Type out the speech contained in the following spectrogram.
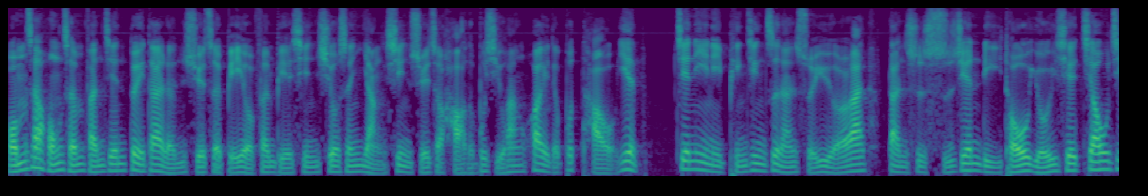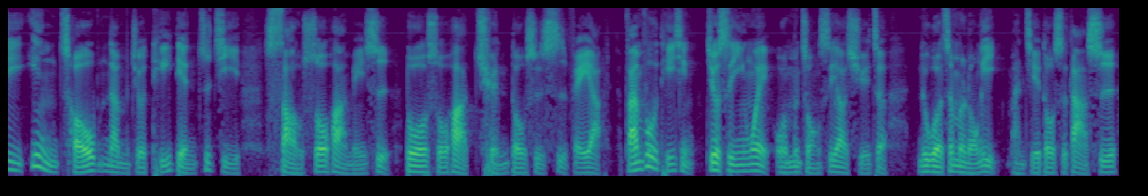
我们在红尘凡间对待人，学着别有分别心，修身养性，学着好的不喜欢，坏的不讨厌。建议你平静自然，随遇而安。但是时间里头有一些交际应酬，那么就提点自己少说话没事，多说话全都是是非啊！反复提醒，就是因为我们总是要学着，如果这么容易，满街都是大师。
